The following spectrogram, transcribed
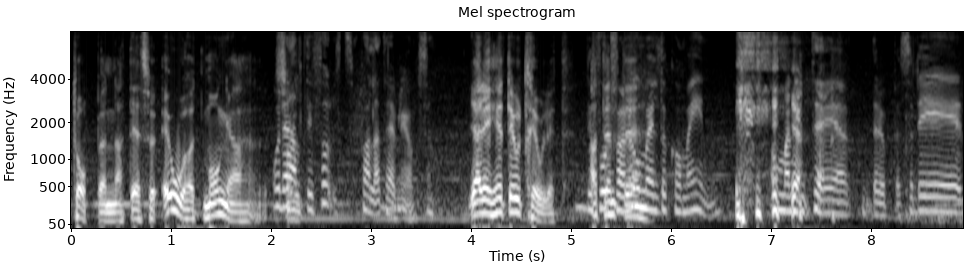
toppen. Att det är så oerhört många. Och det är som, alltid fullt på alla tävlingar också. Ja, det är helt otroligt. Det är Att fortfarande inte- omöjligt att komma in om man inte är där uppe. Så det är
